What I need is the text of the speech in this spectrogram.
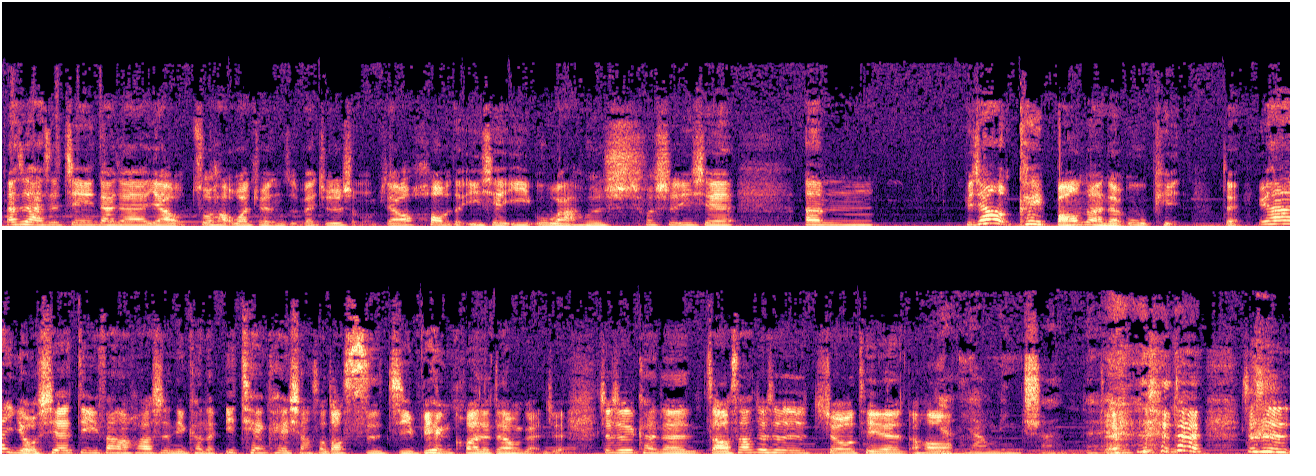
但是还是建议大家要做好万全准备，就是什么比较厚的一些衣物啊，或者或是一些嗯比较可以保暖的物品。对，因为它有些地方的话，是你可能一天可以享受到四季变换的那种感觉，就是可能早上就是秋天，然后阳明山，对对，对，就是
